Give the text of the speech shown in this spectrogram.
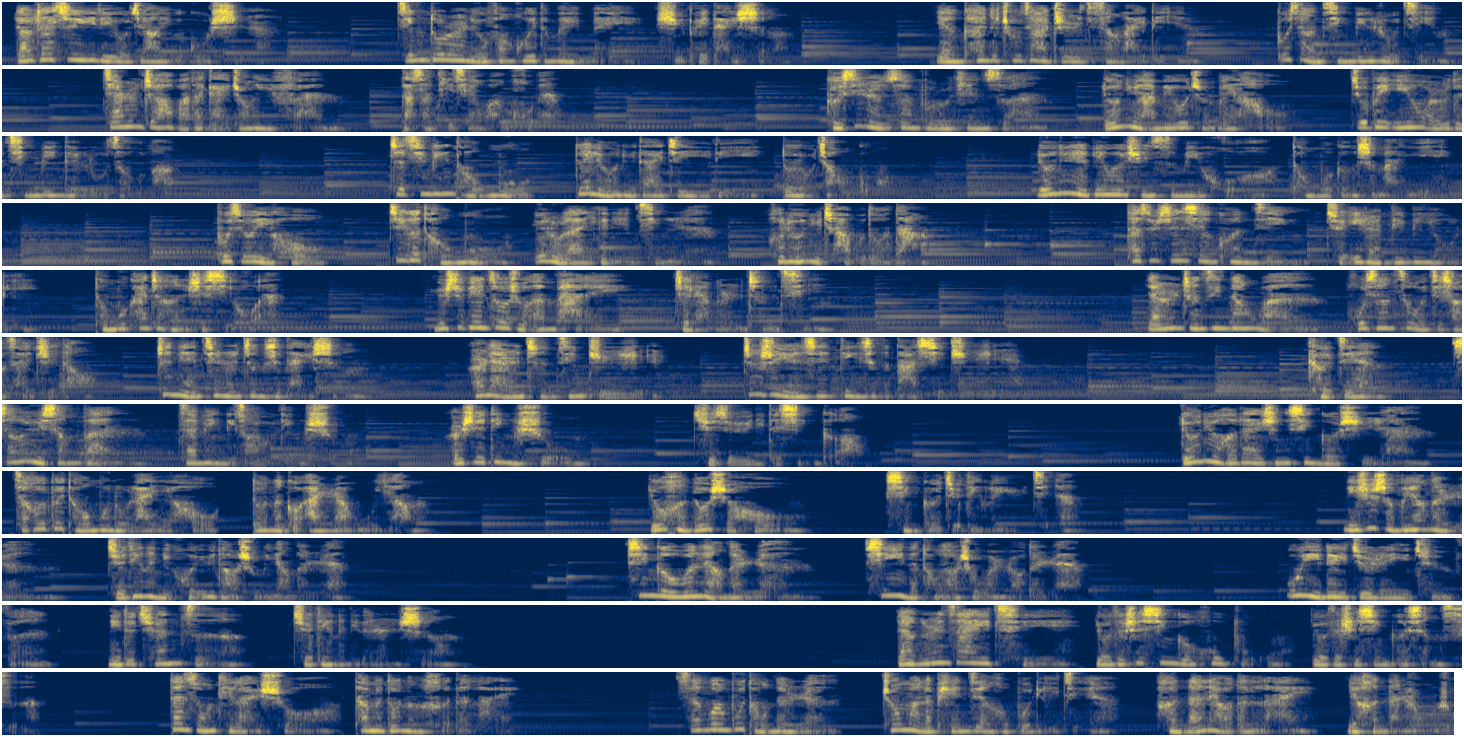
《聊斋志异》里有这样一个故事：京都人刘芳辉的妹妹许佩胎生，眼看着出嫁之日即将来临，不想清兵入京，家人只好把她改装一番。打算提前完婚，可惜人算不如天算，刘女还没有准备好，就被一拥而入的清兵给掳走了。这清兵头目对刘女待之以礼，多有照顾，刘女也并未寻死觅活，头目更是满意。不久以后，这个头目又掳来一个年轻人，和刘女差不多大。他虽身陷困境，却依然彬彬有礼，头目看着很是喜欢。于是便做主安排这两个人成亲。两人成亲当晚，互相自我介绍，才知道这年轻人正是戴生，而两人成亲之日，正是原先定下的大喜之日。可见，相遇相伴在命里早有定数，而这定数，取决于你的性格。刘女和戴生性格使然，才会被头目掳来以后都能够安然无恙。有很多时候，性格决定了遇见。你是什么样的人，决定了你会遇到什么样的人。性格温良的人，吸引的同样是温柔的人。物以类聚，人以群分。你的圈子决定了你的人生。两个人在一起，有的是性格互补，有的是性格相似，但总体来说，他们都能合得来。三观不同的人，充满了偏见和不理解，很难聊得来，也很难融入。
